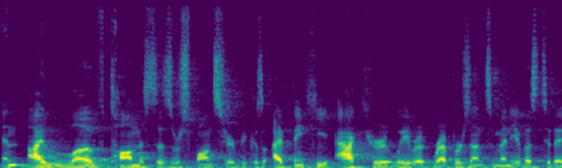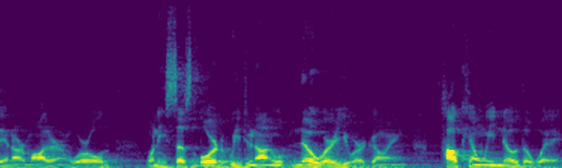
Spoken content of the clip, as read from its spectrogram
And I love Thomas's response here because I think he accurately re- represents many of us today in our modern world when he says, Lord, we do not know where you are going. How can we know the way?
